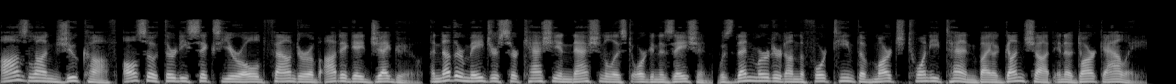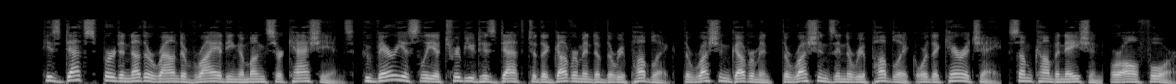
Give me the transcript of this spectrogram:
Aslan Zhukov also 36-year-old founder of Adigay Jegu, another major Circassian nationalist organization was then murdered on 14 March 2010 by a gunshot in a dark alley. His death spurred another round of rioting among Circassians, who variously attribute his death to the government of the Republic, the Russian government, the Russians in the Republic or the Karachay, some combination, or all four.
